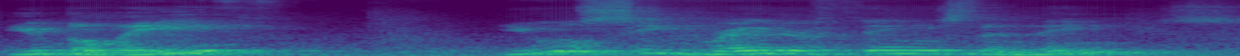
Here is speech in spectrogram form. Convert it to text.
you believe? You will see greater things than these.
